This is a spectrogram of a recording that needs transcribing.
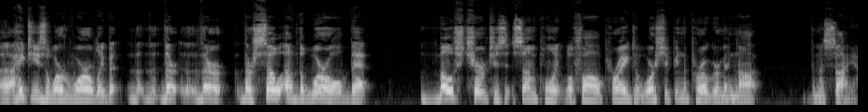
uh, I hate to use the word worldly, but they're they're they're so of the world that most churches at some point will fall prey to worshiping the program and not the Messiah.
